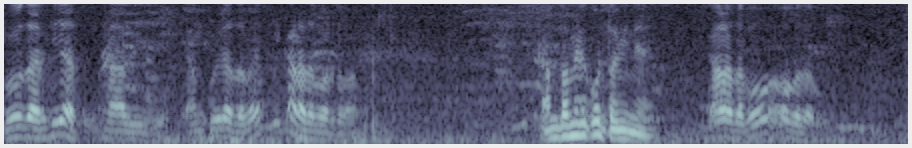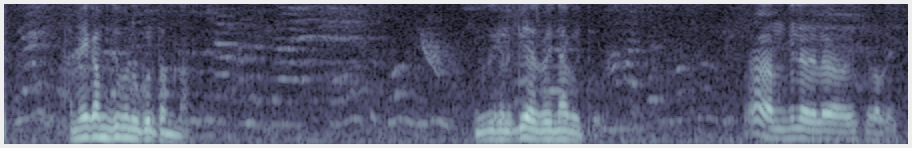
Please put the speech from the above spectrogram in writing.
বোঝার কি আছে? খালি কাম কইরা যাবে কি কাড়া যাব আর যাব কাম তো আমি এটা করতামই না। কাড়া যাব অগ যাব। আমি এই কাম জীবনও করতাম না। যদি খালি পিয়াস ভাই না কইতো হ্যাঁ মিলা দিলে হয়েছে ভালো হয়েছে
